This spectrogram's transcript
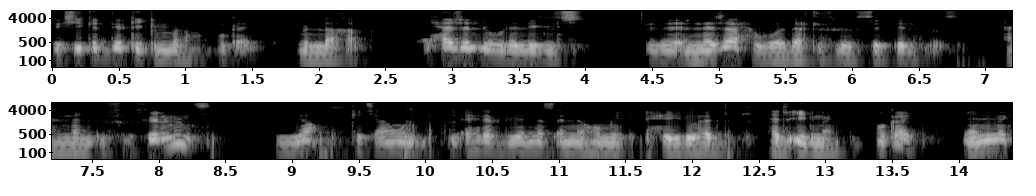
داكشي كدير كيكملها أوكي؟ من الآخر. الحاجة الأولى اللي قلت النجاح هو دارت الفلوس دير الفلوس. اما ال fulfillment هي كتعاون الالاف ديال الناس أنهم يحيدوا هاد هاد الإدمان أوكي؟ يعني ما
